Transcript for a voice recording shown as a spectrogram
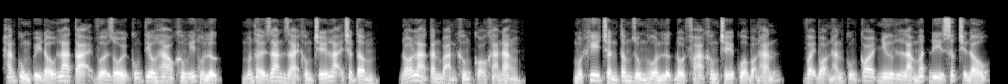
Hắn cùng quỷ đấu la tại vừa rồi cũng tiêu hao không ít hồn lực, muốn thời gian dài khống chế lại trần tâm, đó là căn bản không có khả năng. Một khi trần tâm dùng hồn lực đột phá khống chế của bọn hắn, vậy bọn hắn cũng coi như là mất đi sức chiến đấu.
